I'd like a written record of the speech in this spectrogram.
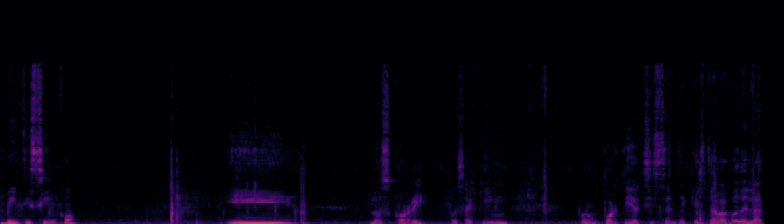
25. Y los corrí pues aquí por un portillo existente que está abajo de la,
